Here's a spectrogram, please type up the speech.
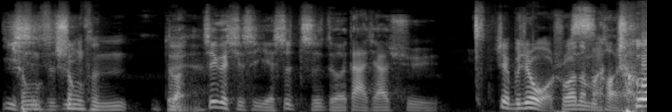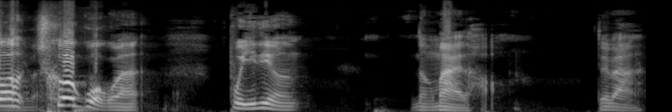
一生之地生存对？这个其实也是值得大家去 这不就是我说的吗车车过关不一定能卖得好，对吧？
